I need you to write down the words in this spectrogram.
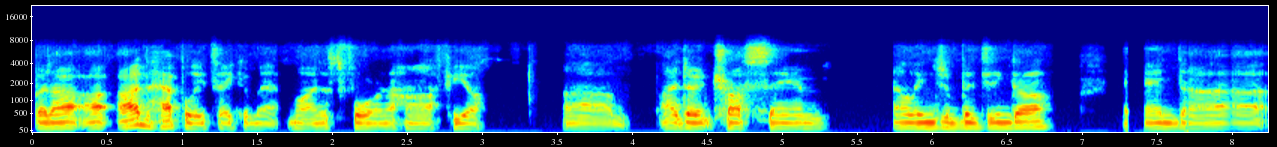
But I, I'd happily take them at minus four and a half here. Um, I don't trust Sam Ehlinger and uh,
